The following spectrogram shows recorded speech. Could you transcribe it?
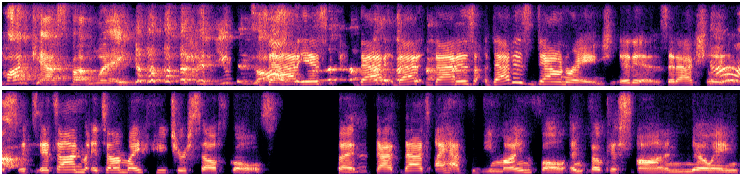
a podcast, by the way. you can talk. That is that that that is that is downrange. It is. It actually yeah. is. It's it's on it's on my future self goals. But yeah. that that's I have to be mindful and focus on knowing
